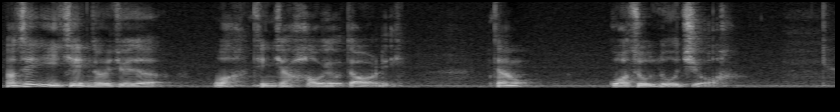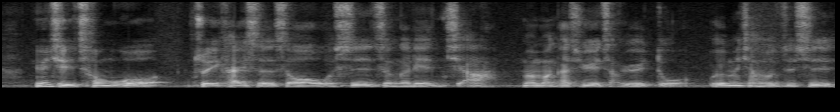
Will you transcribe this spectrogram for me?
然后这些意见你都会觉得哇，听起来好有道理，但我要做多久啊？因为其实从我最开始的时候，我是整个脸颊慢慢开始越长越多。我原本想说只是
